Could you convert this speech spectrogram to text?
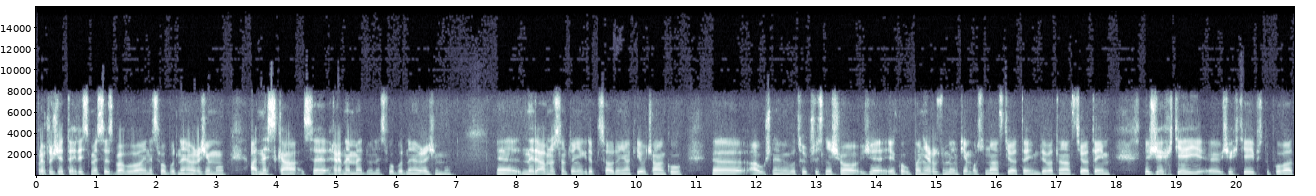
protože tehdy jsme se zbavovali nesvobodného režimu a dneska se hrneme do nesvobodného režimu. Eh, nedávno jsem to někde psal do nějakého článku eh, a už nevím, o co přesně šlo, že jako úplně rozumím těm 18 letým, 19 letým, že chtějí, eh, že chtějí vstupovat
